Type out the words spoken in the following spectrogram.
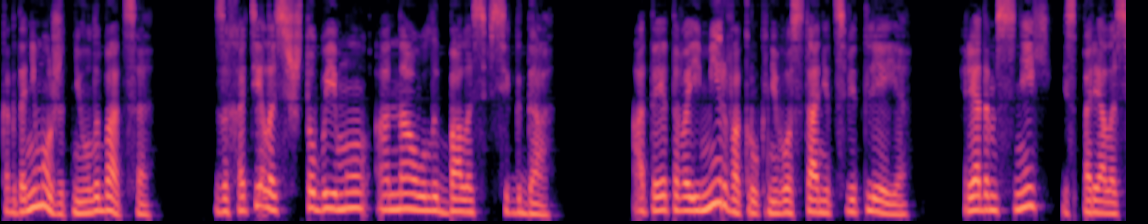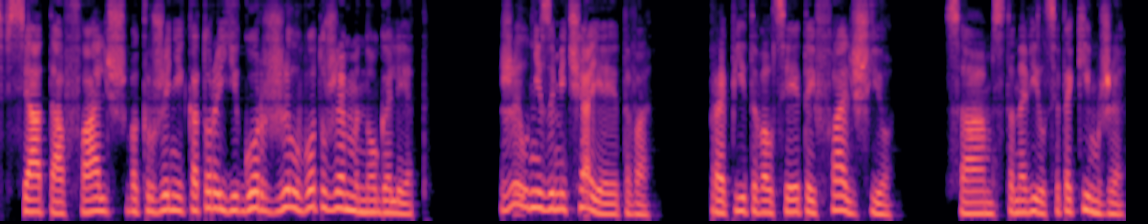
когда не может не улыбаться. Захотелось, чтобы ему она улыбалась всегда. От этого и мир вокруг него станет светлее. Рядом с ней испарялась вся та фальшь, в окружении которой Егор жил вот уже много лет. Жил, не замечая этого. Пропитывался этой фальшью. Сам становился таким же.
